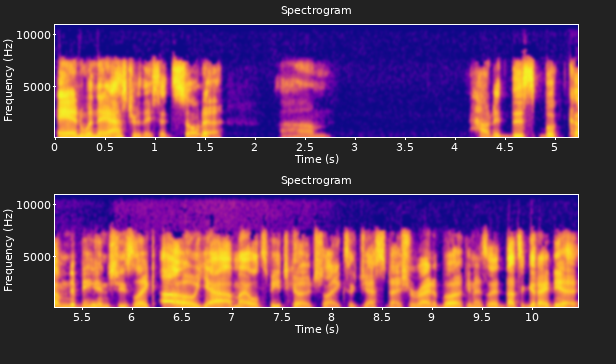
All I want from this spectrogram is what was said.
And when they asked her, they said, Sona, um, how did this book come to be? And she's like, oh yeah, my old speech coach like suggested I should write a book. And I said, that's a good idea.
